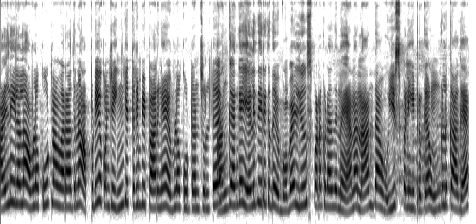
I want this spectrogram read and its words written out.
பள்ளியிலலாம் அவ்வளோ கூட்டம் வராதுன்னு. அப்படியே கொஞ்சம் இங்கே திரும்பி பாருங்க எவ்வளோ கூட்டம்னு சொல்லிட்டு. அங்கங்கே எழுதி இருக்குது மொபைல் யூஸ் பண்ணக்கூடாதுன்னு. ஏன்னா நான் தான் யூஸ் பண்ணிக்கிட்டு இருக்கேன். உங்களுக்காக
